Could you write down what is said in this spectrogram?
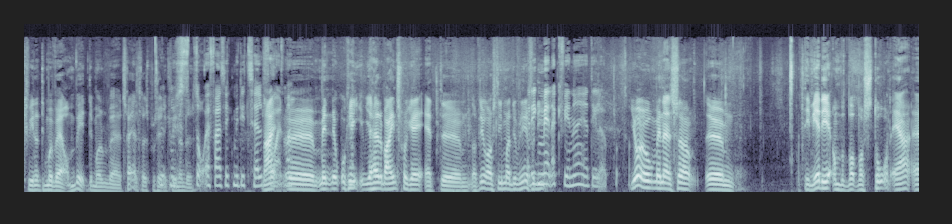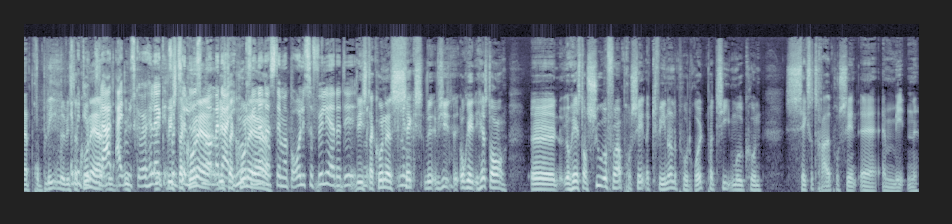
kvinder, det må være omvendt, det må være 53 procent af Nu kvinderne. står jeg faktisk ikke med de tal Nej, foran mig. øh, men okay, jeg havde da bare indtryk af, at, øh, og det var også lige meget, det var er det fordi, ikke mænd og kvinder, jeg deler op på? Jo, jo, men altså, øh, det er mere det, om hvor, hvor stort er, er problemet, hvis Jamen, der kun det er jo er... klart, ej, nu skal vi jo heller ikke hvis få det der til at kun lyde som er- om, at hvis der der er ingen kvinder, er- der stemmer borgerligt. Selvfølgelig er der det. Hvis der kun er seks... Hvis, I- okay, her står... Øh, jo, her står 47 procent af kvinderne på et rødt parti mod kun 36 procent af, af mændene.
